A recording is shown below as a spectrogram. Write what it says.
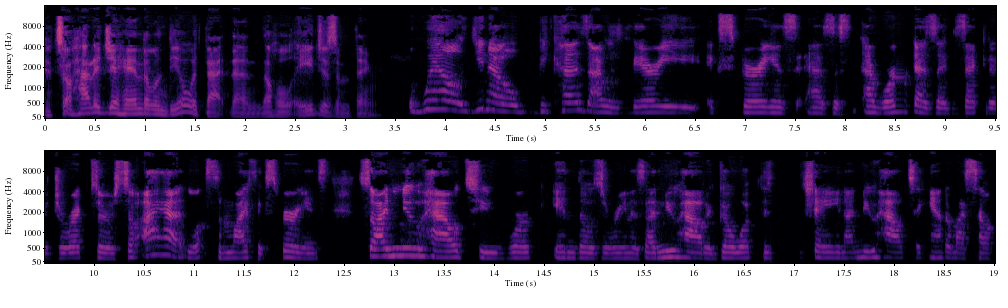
so how did you handle and deal with that then? The whole ageism thing? Well, you know, because I was very experienced as a, I worked as an executive director, so I had some life experience. So I knew how to work in those arenas. I knew how to go up the chain. I knew how to handle myself.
